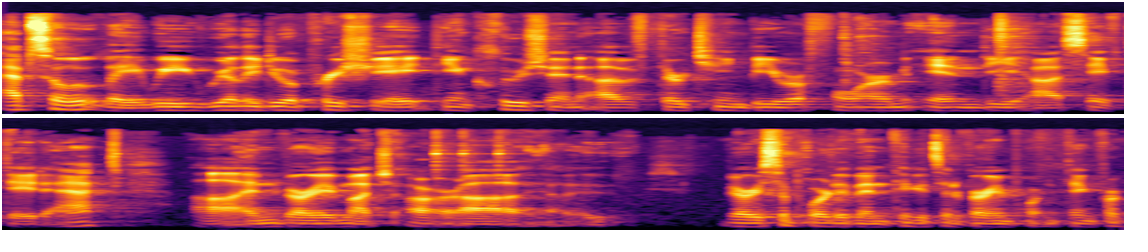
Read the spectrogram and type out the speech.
Absolutely. We really do appreciate the inclusion of 13B reform in the uh, Safe Data Act uh, and very much are uh, very supportive and think it's a very important thing for,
